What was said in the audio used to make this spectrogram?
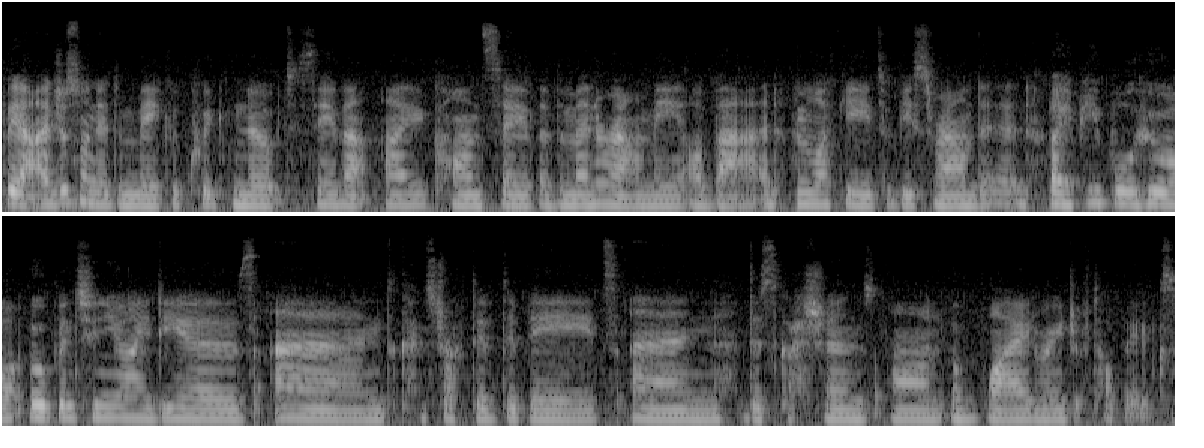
But yeah, I just wanted to make a quick note to say that I can't say that the men around me are bad. I'm lucky to be surrounded by people who are open to new ideas and constructive debates and discussions on a wide range of topics.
